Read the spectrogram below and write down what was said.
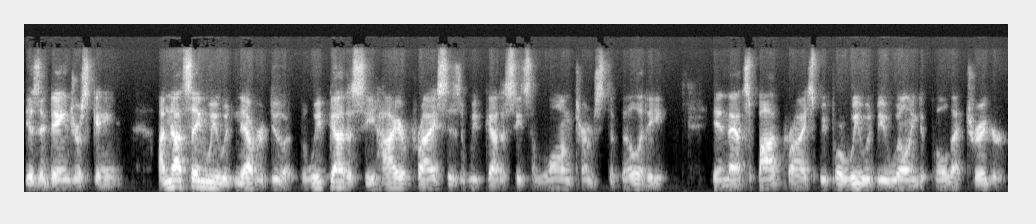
is a dangerous game. I'm not saying we would never do it, but we've got to see higher prices and we've got to see some long term stability in that spot price before we would be willing to pull that trigger.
